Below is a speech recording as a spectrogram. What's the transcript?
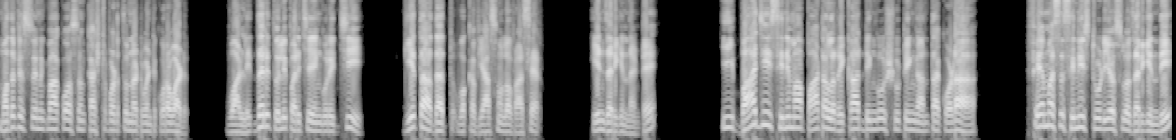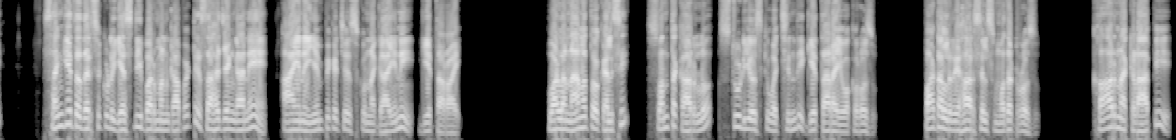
మొదటి సినిమా కోసం కష్టపడుతున్నటువంటి కురవాడు. వాళ్ళిద్దరి తొలి పరిచయం గురించి గీతాదత్ ఒక వ్యాసంలో వ్రాశారు. ఏం జరిగిందంటే ఈ బాజీ సినిమా పాటల రికార్డింగు షూటింగ్ అంతా కూడా ఫేమస్ సినీ స్టూడియోస్లో జరిగింది. సంగీత దర్శకుడు ఎస్డి బర్మన్ కాబట్టి సహజంగానే ఆయన ఎంపిక చేసుకున్న గాయని గీతారాయ్ వాళ్ళ నాన్నతో కలిసి సొంత కారులో స్టూడియోస్కి వచ్చింది గీతారాయ్ ఒకరోజు. పాటల రిహార్సల్స్ మొదటి రోజు. కారునక్కడ ఆపి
